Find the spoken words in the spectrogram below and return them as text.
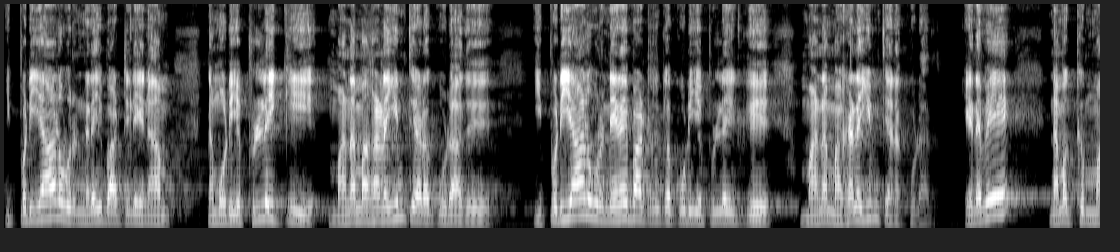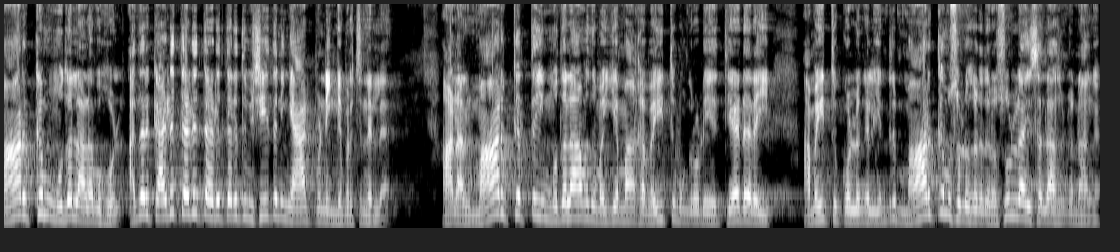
இப்படியான ஒரு நிலைப்பாட்டிலே நாம் நம்முடைய பிள்ளைக்கு மணமகனையும் தேடக்கூடாது. இப்படியான ஒரு நிலைப்பாட்டில் இருக்கக்கூடிய பிள்ளைக்கு மணமகளையும் தேடக்கூடாது. எனவே நமக்கு மார்க்கம் முதல் அளவுகோல். அதற்கு அடுத்தடுத்து அடுத்தடுத்து விஷயத்தை நீங்கள் ஆட் பண்ணீங்க பிரச்சனை இல்லை. ஆனால் மார்க்கத்தை முதலாவது மையமாக வைத்து உங்களுடைய தேடலை அமைத்துக் கொள்ளுங்கள் என்று மார்க்கம் சொல்லுகிறது. ரசூல்லாய் சல்லாஹ் சொன்னாங்க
